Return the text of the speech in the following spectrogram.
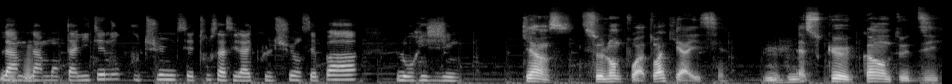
la, mhm. la mentalité, nos coutumes, c'est tout ça, c'est la culture, c'est pas l'origine. 15. Selon toi, toi qui es haïtien, mhm. est-ce que quand on te dit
